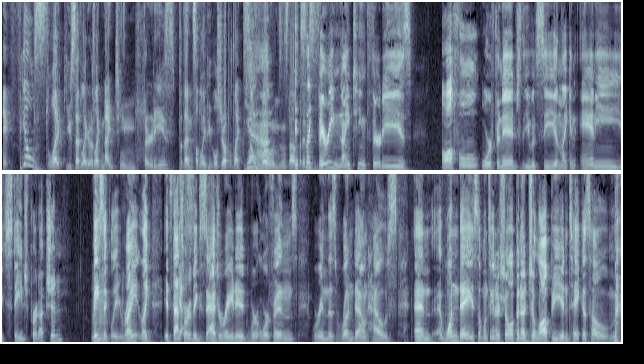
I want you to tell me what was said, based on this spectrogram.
it feels like you said, like it was like 1930s, but then suddenly people show up with like cell phones and stuff. It's, and like very 1930s awful orphanage that you would see in like an Annie stage production. Mm-hmm. basically, mm-hmm. right? Like it's that sort of exaggerated. We're orphans. We're in this rundown house, and one day someone's gonna show up in a jalopy and take us home.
